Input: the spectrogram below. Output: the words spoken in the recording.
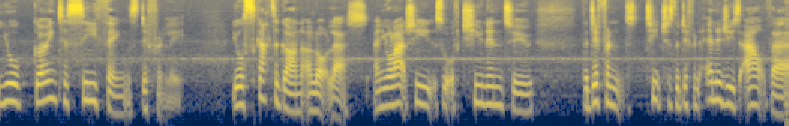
you're going to see things differently you'll scattergun a lot less and you'll actually sort of tune into the different teachers, the different energies out there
